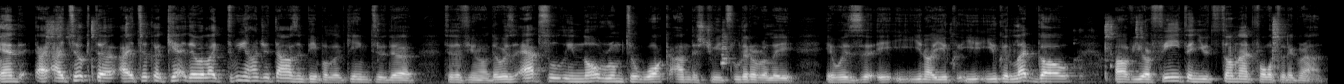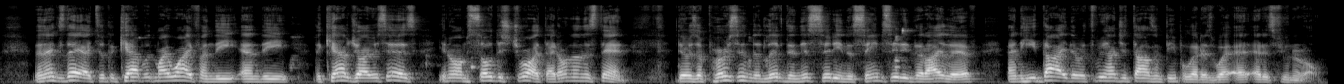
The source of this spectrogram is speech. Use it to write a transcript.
and I, I took the I took a cab there were like three hundred thousand people that came to the to the funeral. There was absolutely no room to walk on the streets. Literally, it was you know you you, you could let go of your feet and you'd still not fall to the ground. The next day, I took a cab with my wife, and the and the the cab driver says, you know, I'm so distraught. I don't understand there was a person that lived in this city, in the same city that I live, and he died. There were 300,000 people at his, at, at his funeral.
